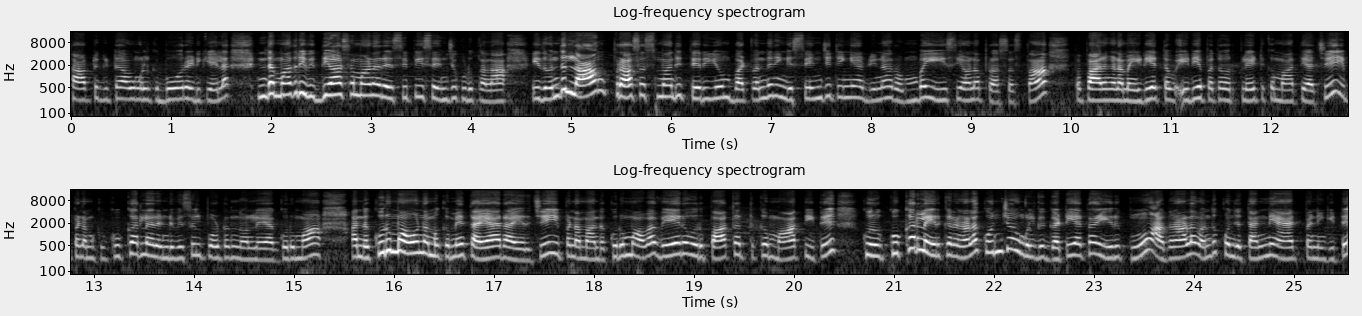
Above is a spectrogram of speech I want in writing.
சாப்பிட்டுக்கிட்டு அவங்களுக்கு போர் அடிக்கையில் இந்த மாதிரி வித்தியாசமான ரெசிபி செஞ்சு கொடுக்கலாம். இது வந்து லாங் ப்ராசஸ் மாதிரி தெரியும். பட் வந்து நீங்கள் செஞ்சிட்டீங்க அப்படின்னா ரொம்ப ஈஸியான ப்ராசஸ் தான். இப்போ பாருங்கள் நம்ம இடியத்தை இடியப்பத்தை ஒரு பிளேட்டுக்கு மாற்றியாச்சு இப்போ நமக்கு குக்கரில் ரெண்டு விசில் போட்டிருந்தோம் இல்லையா? குருமா. அந்த குருமாவும் நமக்குமே தயாராகிருச்சு இப்போ நம்ம அந்த குருமாவை வேறு ஒரு பாத்திரத்துக்கு மாற்றிட்டு கு குக்கரில் இருக்கிறனால கொஞ்சம் உங்களுக்கு கட்டியாக தான் இருக்கும். அதனால் வந்து கொஞ்சம் தண்ணி ஆட் பண்ணிக்கிட்டு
